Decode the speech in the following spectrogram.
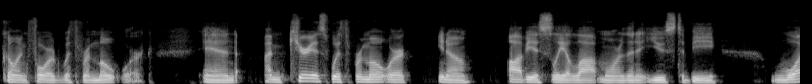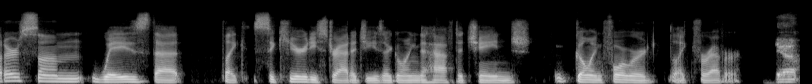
going forward with remote work. And I'm curious with remote work, you know, obviously a lot more than it used to be. What are some ways that like security strategies are going to have to change going forward, like forever? Yeah.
